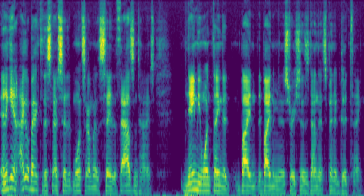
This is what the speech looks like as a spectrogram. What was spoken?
And again, I go back to this, and I've said it once, and I'm going to say it a thousand times. Name me one thing that Biden, the Biden administration has done that's been a good thing,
